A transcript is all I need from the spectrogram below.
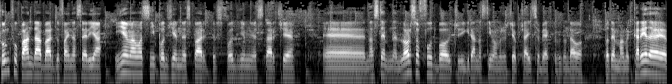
Kung Fu Panda, bardzo fajna seria i nie ma mocni podziemne, podziemne starcie. Eee, następne Lords of Football, czyli gra na Steama, możecie obczaić sobie jak to wyglądało. Potem mamy Karierę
